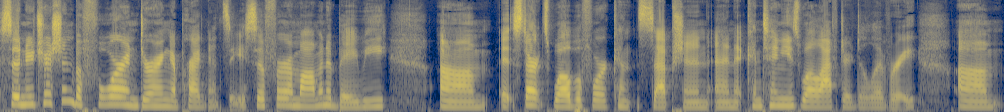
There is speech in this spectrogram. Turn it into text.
so, nutrition before and during a pregnancy. So, for a mom and a baby, um, it starts well before conception and it continues well after delivery. Um,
